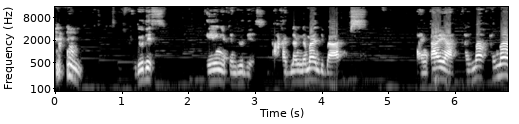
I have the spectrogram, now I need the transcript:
do this. King, you can do this. Akad lang naman, di ba? Psst. Kayang kaya. Kalma, kalma.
